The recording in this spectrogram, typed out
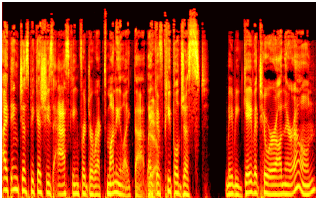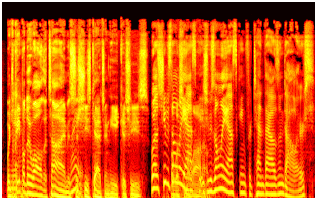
I think just because she's asking for direct money like that, like Yeah. if people just maybe gave it to her on their own. Which Yeah. people do all the time. is Right. just she's catching heat because she's Well, she was Alyssa only asking. Milano. She was only asking for ten thousand dollars.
